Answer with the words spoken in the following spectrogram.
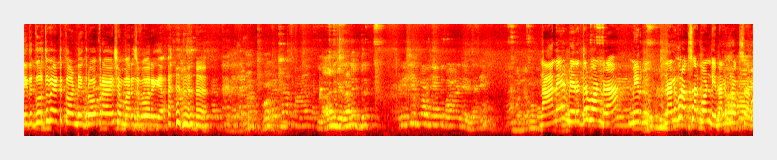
ఇది గుర్తు పెట్టుకోండి గృహప్రవేశం మర్చిపోరిగా బాగుండేది నానే మీరిద్దరు పోండిరా. మీరు నలుగురు ఒకసారి పోండి నలుగురు ఒకసారి.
